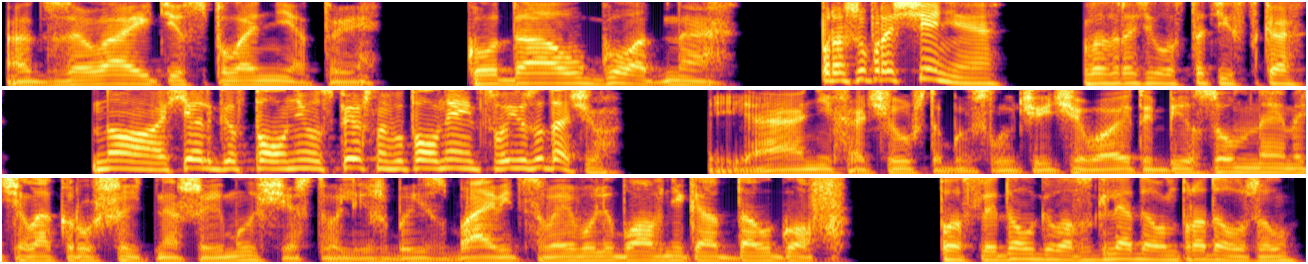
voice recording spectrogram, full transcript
«Отзывайте с планеты. Куда угодно. «Прошу прощения», — возразила статистка. «Но Хельга вполне успешно выполняет свою задачу». «Я не хочу, чтобы в случае чего эта безумная начала крушить наше имущество, лишь бы избавить своего любовника от долгов». После долгого взгляда он продолжил.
